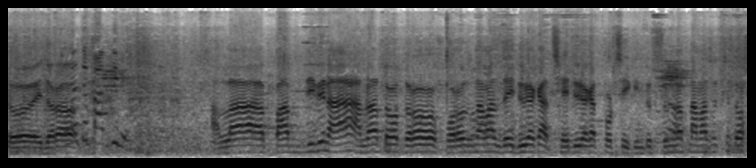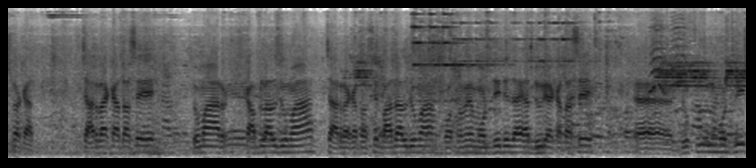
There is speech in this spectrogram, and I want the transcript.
তো এই ধরো আল্লাহ পাপ দিবে না আমরা তো ধরো ফরজ নামাজ যেই দুই রাকাত সেই দুই রাকাত পড়ছি কিন্তু সুন্নত নামাজ হচ্ছে দশ রাকাত। চার রাকাত আছে তোমার কাবলাল জুমা চার রাকাত আছে বাদাল জুমা প্রথমে মসজিদে যায় আর দুই রাকাত আছে দুখলুল মসজিদ।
